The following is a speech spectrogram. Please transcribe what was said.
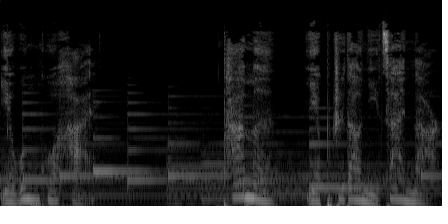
也问过海，他们也不知道你在哪儿。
